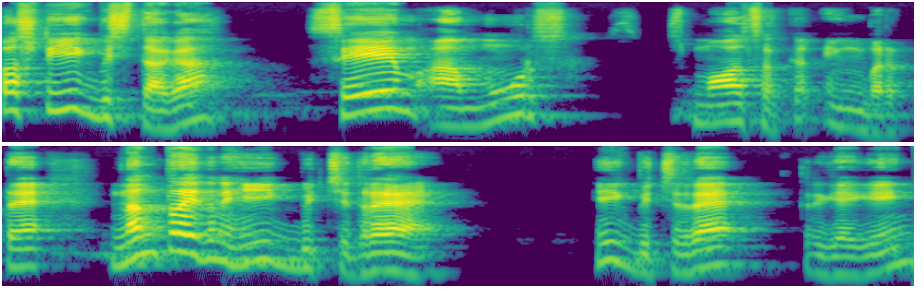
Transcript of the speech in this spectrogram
ಫಸ್ಟ್ ಈಗ ಬಿಚ್ಚಿದಾಗ ಸೇಮ್ ಆ ಮೂರು ಸ್ಮಾಲ್ ಸರ್ಕಲ್ ಹಿಂಗೆ ಬರುತ್ತೆ. ನಂತರ ಇದನ್ನು ಹೀಗೆ ಬಿಚ್ಚಿದ್ರೆ ಹೀಗೆ ಬಿಚ್ಚಿದ್ರೆ ತಿರ್ಗಿ ಅಗೈನ್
